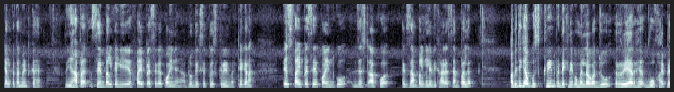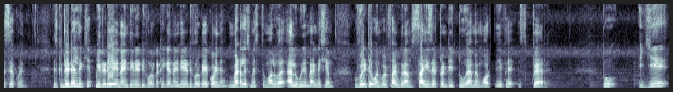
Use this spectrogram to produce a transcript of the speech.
कैलकाता मिंट का है। तो यहाँ पर सिंपल के लिए फाइव पैसे का कॉइन है। आप लोग देख सकते हो स्क्रीन पर ठीक है ना? इस फाइव पैसे कॉइन को जस्ट आपको एग्ज़ाम्पल के लिए दिखा रहे हैं, सैंपल है। अभी देखिए आपको स्क्रीन पे देखने को मिल रहा होगा, जो रेयर है वो फाइव पैसे का कॉइन। इसकी डिटेल देखिए, पीरियड है 1984 का, ठीक है? 1984 का ये कॉइन है। मेटल इसमें इस्तेमाल हुआ है एल्यूमिनियम, मैग्नीशियम। वेट है 1.5 ग्राम साइज़ है 22 एम mm और सेफ़ है स्क्वायर तो ये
